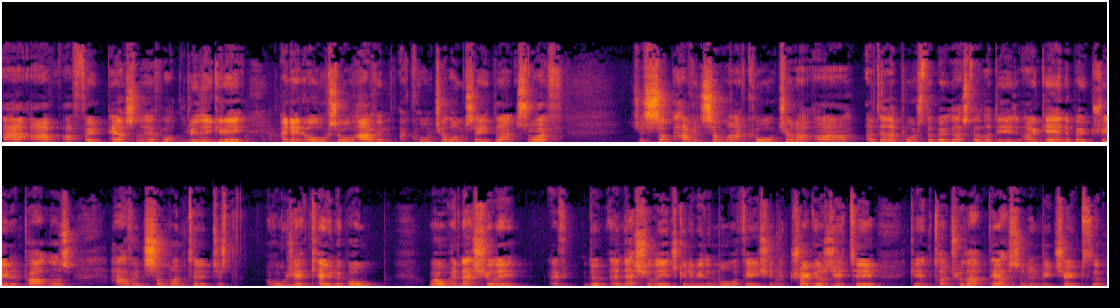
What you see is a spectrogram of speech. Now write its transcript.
I, I've, I've found personally have worked really great. And then also having a coach alongside that. So if just having someone, a coach, or, a, or I did a post about this the other day again about training partners, having someone to just hold you accountable. Well, initially, if the initially it's going to be the motivation that triggers you to get in touch with that person and reach out to them.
